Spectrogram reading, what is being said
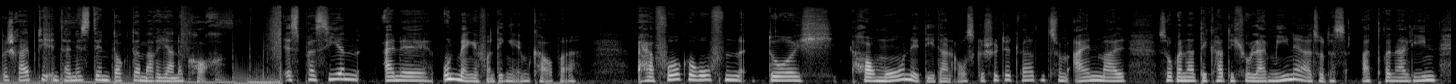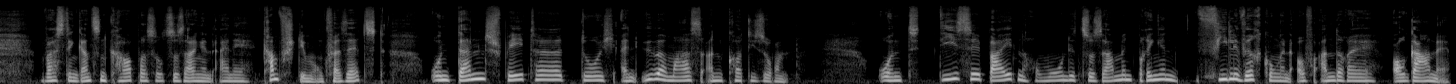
beschreibt die Internistin Dr. Marianne Koch. Es passieren eine Unmenge von Dingen im Körper, hervorgerufen durch Hormone, die dann ausgeschüttet werden. Zum einen mal sogenannte Katecholamine, also das Adrenalin, was den ganzen Körper sozusagen in eine Kampfstimmung versetzt. Und dann später durch ein Übermaß an Cortison. Und diese beiden Hormone zusammen bringen viele Wirkungen auf andere Organe,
